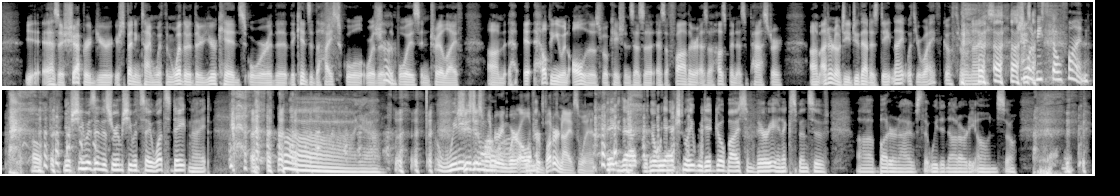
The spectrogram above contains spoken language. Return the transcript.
as a shepherd, you're you're spending time with them, whether they're your kids or the the kids at the high school or the, sure. the boys in trail life, um, it, helping you in all of those vocations as a as a father, as a husband, as a pastor. Um, I don't know. Do you do that as date night with your wife? Go throw knives. that would be so fun. oh, if she was in this room, she would say, "What's date night?" Ah, yeah. We need She's just wondering more. where all of her butter knives went. Exactly. No, we actually we did go buy some very inexpensive uh, butter knives that we did not already own. So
